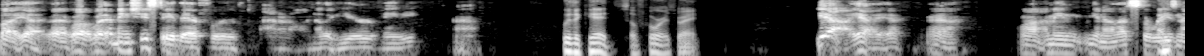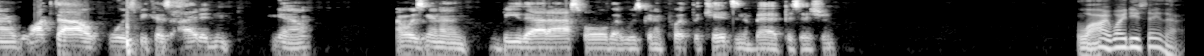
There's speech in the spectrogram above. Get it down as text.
but yeah, uh, well, I mean, she stayed there for I don't know another year, maybe. With the kids, of course, right? Yeah, yeah, yeah, yeah. Well, I mean, you know, that's the reason I walked out was because I didn't, you know, I was gonna be that asshole that was gonna put the kids in a bad position. Why? Why do you say that?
